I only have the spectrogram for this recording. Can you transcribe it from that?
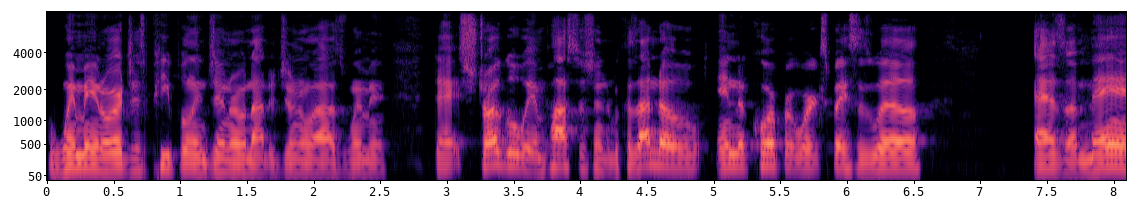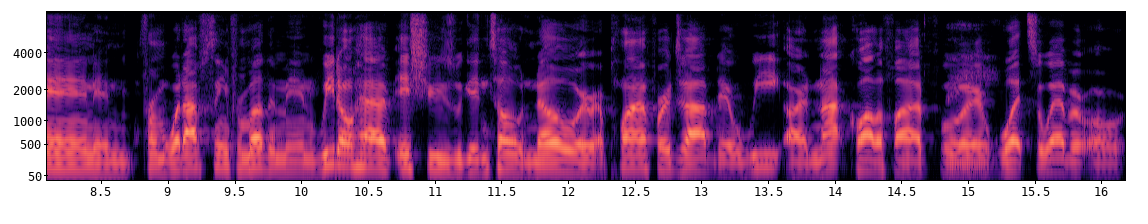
women or just people in general, not to generalize women that struggle with imposter syndrome. Because I know in the corporate workspace as well, as a man and from what I've seen from other men, we don't have issues with getting told no or applying for a job that we are not qualified for whatsoever or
